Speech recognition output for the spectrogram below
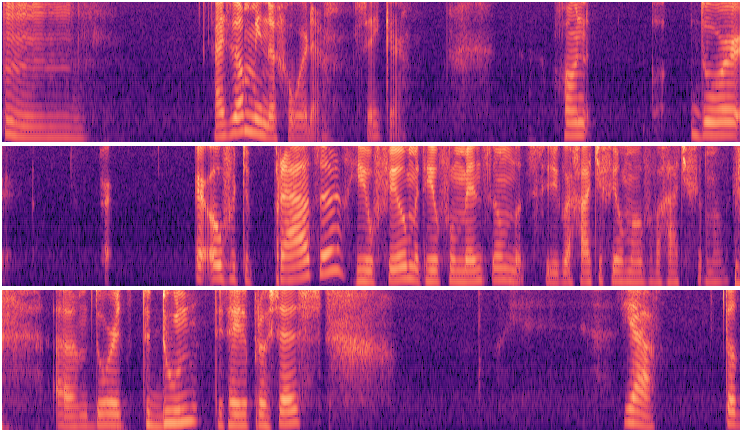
Mm. Hij is wel minder geworden, zeker. Gewoon door er, erover te praten, heel veel met heel veel mensen, omdat het natuurlijk waar gaat je film over, waar gaat je film over. Um, door het te doen, dit hele proces, ja, dat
